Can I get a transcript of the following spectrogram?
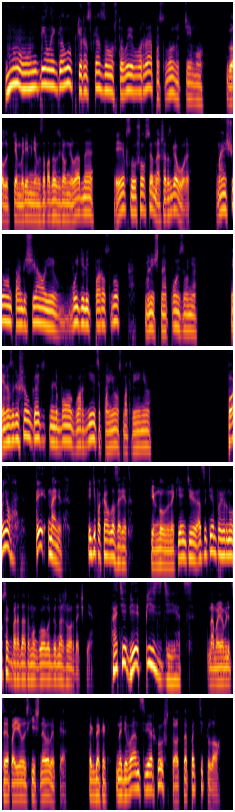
«Ну, он белой голубке рассказывал, что вы его раб и служите ему». Голубь тем временем заподозрил неладное и вслушался в наши разговоры. А еще он пообещал ей выделить пару слуг в личное пользование и разрешил гадить на любого гвардейца по ее усмотрению. «Понял. Ты нанят. Иди пока в лазарет», — кивнул Иннокентию, а затем повернулся к бородатому голубю на жердочке. «А тебе пиздец». На моем лице появилась хищная улыбка тогда как на диван сверху что-то подтекло.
